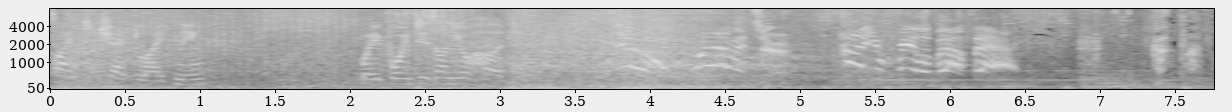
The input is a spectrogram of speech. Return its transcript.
Site to check, Lightning. Waypoint is on your HUD. Yo, Ravager! How you feel about that?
